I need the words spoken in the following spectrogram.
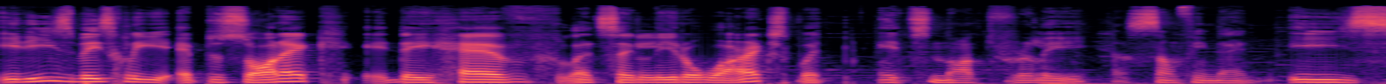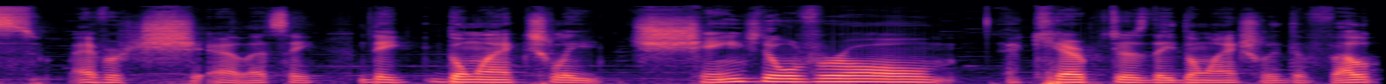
it is basically episodic. They have, let's say, little arcs, but it's not really something that is ever, ch- uh, let's say, they don't actually change the overall characters they don't actually develop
